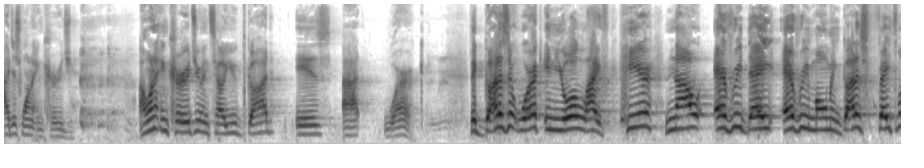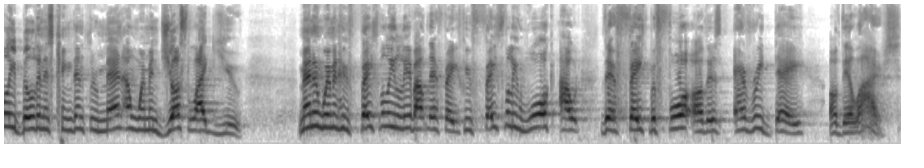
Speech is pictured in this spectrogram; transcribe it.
I just want to encourage you. I want to encourage you and tell you God is at work. That God is at work in your life, here, now, every day, every moment. God is faithfully building his kingdom through men and women just like you. Men and women who faithfully live out their faith, who faithfully walk out their faith before others every day of their lives.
